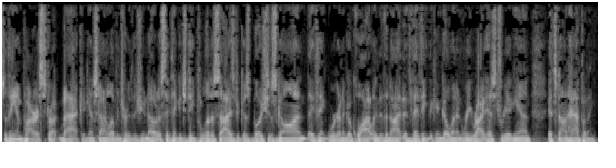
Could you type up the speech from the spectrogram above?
So the empire struck back against 9-11 truth, as you notice. They think it's depoliticized because Bush is gone. They think we're going to go quietly into the night. They think they can go in and rewrite history again. It's not happening.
